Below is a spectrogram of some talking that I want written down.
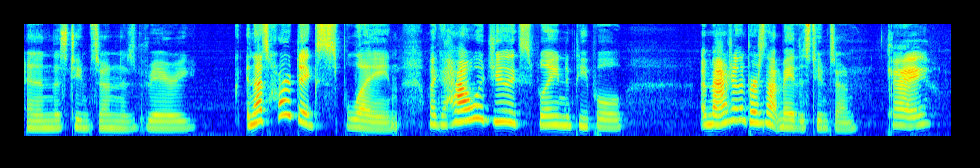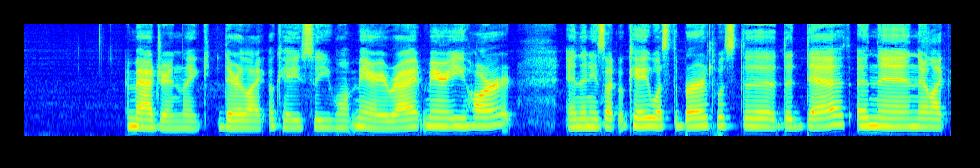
And then this tombstone is very, and that's hard to explain. Like, how would you explain to people? Imagine the person that made this tombstone Okay. imagine like they're like okay so you want mary right mary E. hart and then he's like okay what's the birth what's the the death and then they're like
